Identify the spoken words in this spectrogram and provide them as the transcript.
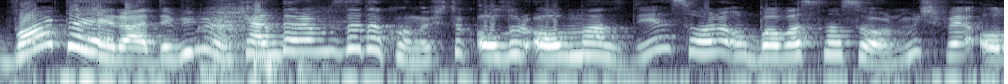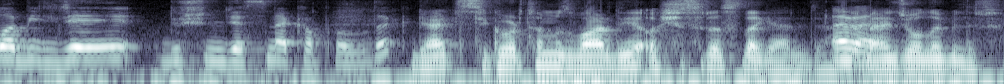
var da herhalde bilmiyorum. Kendi aramızda da konuştuk olur olmaz diye. Sonra o babasına sormuş ve olabileceği düşüncesine kapıldık. Gerçi sigortamız var diye aşı sırası da geldi. Hani Evet. Bence olabilir.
